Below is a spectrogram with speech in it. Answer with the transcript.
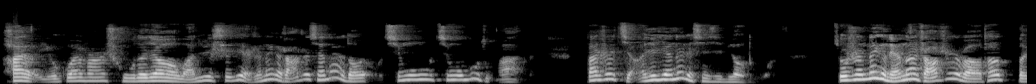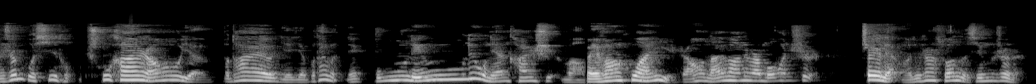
还有一个官方出的叫玩具世界，是那个杂志现在都有，轻工轻工部主办的，但是讲一些业内的信息比较多。就是那个年代杂志吧，它本身不系统出刊，然后也不太也也不太稳定。从零六年开始吧，北方酷玩艺，然后南方那边魔魂志，这两个就像双子星似的，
